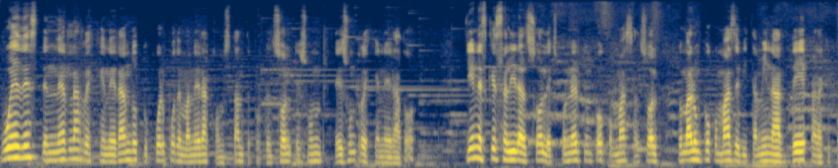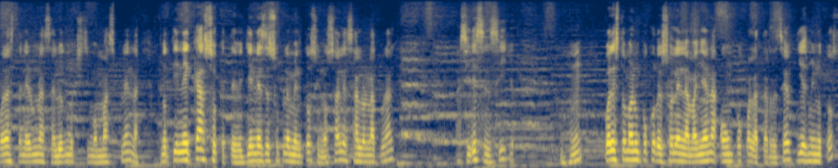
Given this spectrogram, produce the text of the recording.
puedes tenerla regenerando tu cuerpo de manera constante, porque el sol es un, es un regenerador. Tienes que salir al sol, exponerte un poco más al sol, tomar un poco más de vitamina D para que puedas tener una salud muchísimo más plena. No tiene caso que te llenes de suplementos si no sales a lo natural. Así de sencillo. Puedes tomar un poco de sol en la mañana o un poco al atardecer, 10 minutos.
